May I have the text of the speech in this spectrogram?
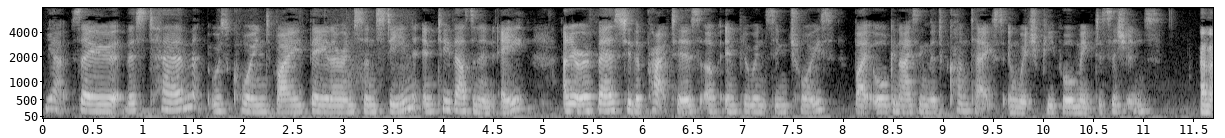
Yeah, so this term was coined by Thaler and Sunstein in 2008, and it refers to the practice of influencing choice by organizing the context in which people make decisions. And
